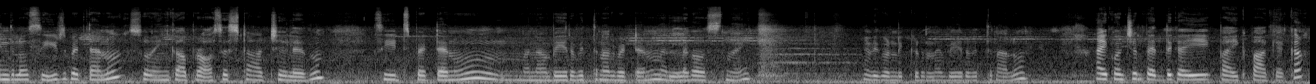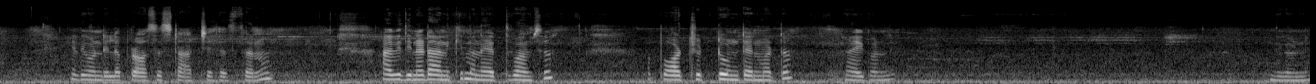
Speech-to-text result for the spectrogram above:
ఇందులో సీడ్స్ పెట్టాను. సో ఇంకా ప్రాసెస్ స్టార్ట్ చేయలేదు. సీడ్స్ పెట్టాను. మన బీర విత్తనాలు పెట్టాను. మెల్లగా వస్తున్నాయి. ఇదిగోండి ఇక్కడ ఉన్నాయి వేరు విత్తనాలు. అవి కొంచెం పెద్దగా అయ్యి పైకి పాకాక ఇదిగోండి ఇలా ప్రాసెస్ స్టార్ట్ చేసేస్తాను. అవి తినడానికి మన ఎర్త్ బామ్స్ పాట్ చుట్టూ ఉంటాయి అన్నమాట. అయిగోండి ఇదిగోండి.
